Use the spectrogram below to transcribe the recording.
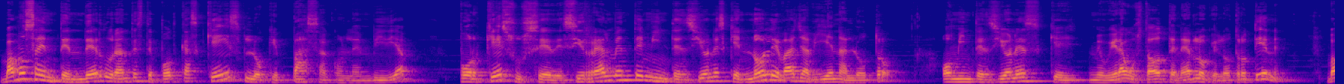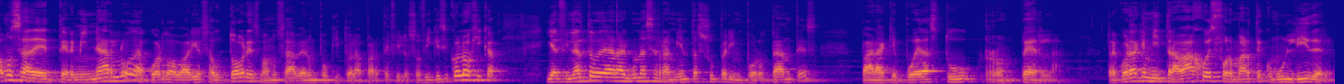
Vamos a entender durante este podcast qué es lo que pasa con la envidia, por qué sucede, si realmente mi intención es que no le vaya bien al otro, o mi intención es que me hubiera gustado tener lo que el otro tiene. Vamos a determinarlo de acuerdo a varios autores, vamos a ver un poquito la parte filosófica y psicológica y al final te voy a dar algunas herramientas súper importantes para que puedas tú romperla. Recuerda que mi trabajo es formarte como un líder,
